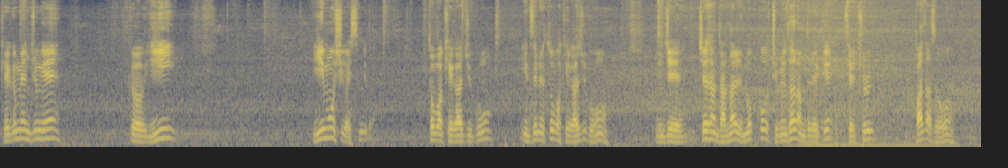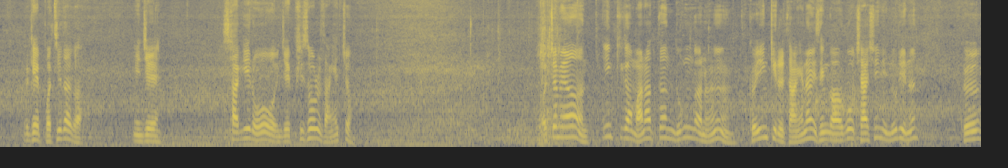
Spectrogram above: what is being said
개그맨 중에 그 이 이모 씨가 있습니다. 도박해가지고 인터넷 도박해가지고 이제 재산 다 날려먹고 주변 사람들에게 대출 받아서 이렇게 버티다가 이제 사기로 이제 피소를 당했죠. 어쩌면 인기가 많았던 누군가는 그 인기를 당연하게 생각하고 자신이 누리는 그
